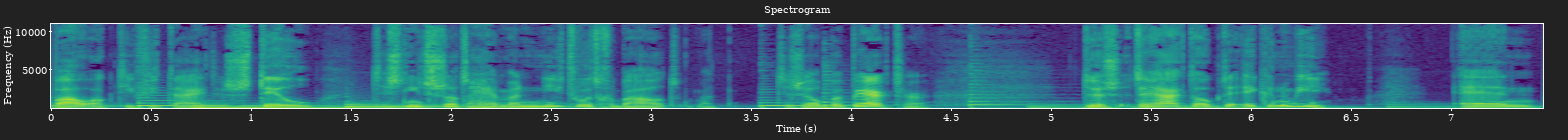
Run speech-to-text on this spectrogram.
bouwactiviteiten stil. Het is niet zo dat er helemaal niet wordt gebouwd, maar het is wel beperkter. Dus het raakt ook de economie. En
